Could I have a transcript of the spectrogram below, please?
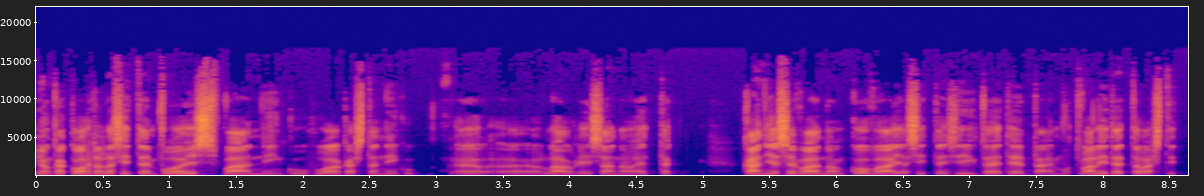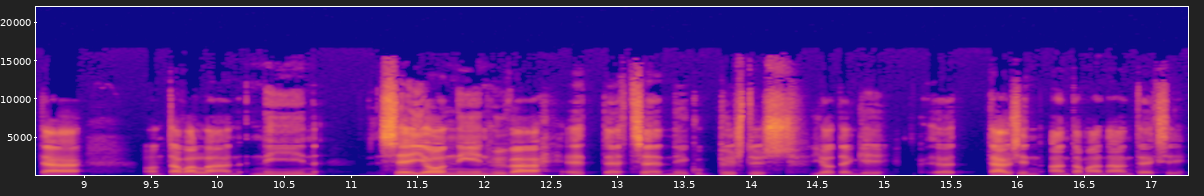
jonka kohdalla sitten voisi vaan niin kuin huokasta, niin kuin Lauri sanoi, että Kanye se vaan on kova ja sitten siirtyy eteenpäin. Mutta valitettavasti tämä on tavallaan niin, se ei ole niin hyvä, että, että se niin kuin pystyisi jotenkin täysin antamaan anteeksi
